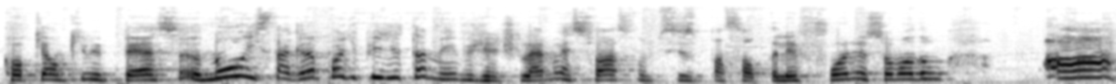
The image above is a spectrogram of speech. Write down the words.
qualquer um que me peça. No Instagram pode pedir também, viu, gente? Lá é mais fácil, não preciso passar o telefone, eu só mando um. Ah!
